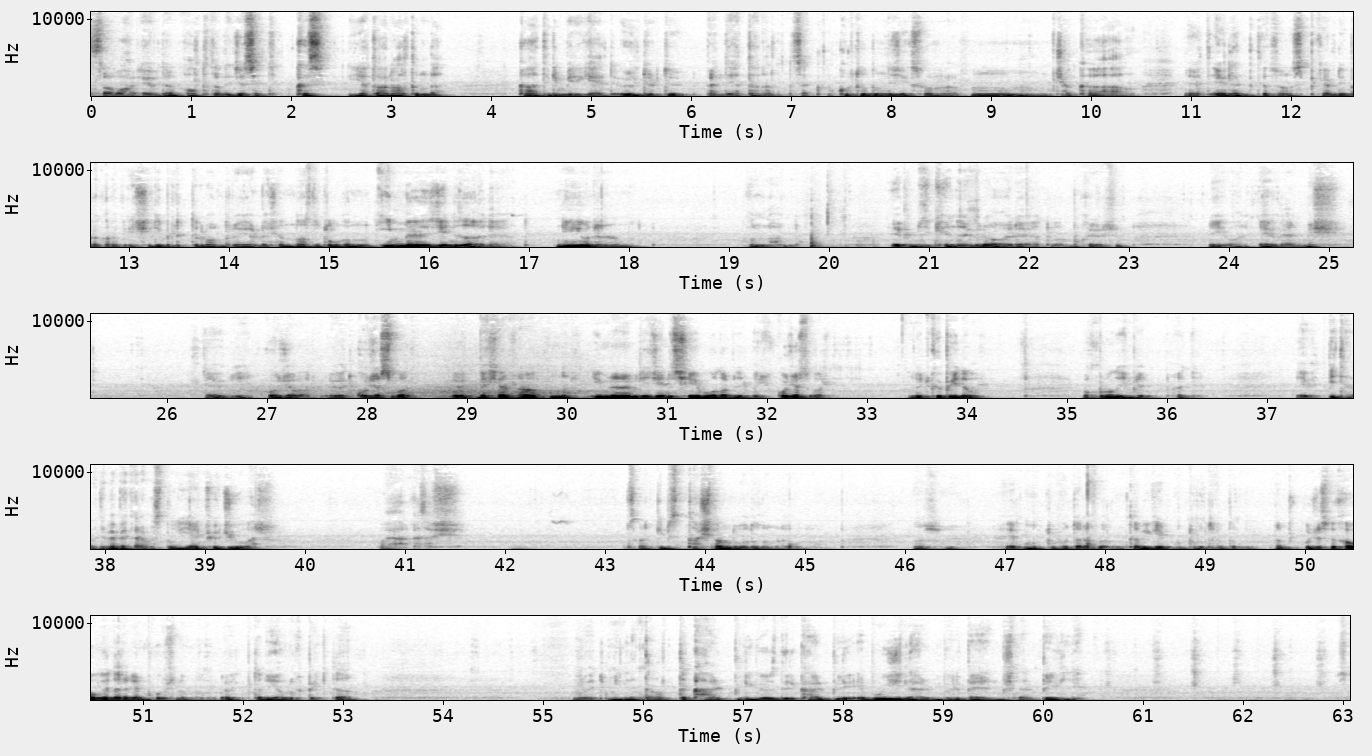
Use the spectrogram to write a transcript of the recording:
Sabah evden altı tane ceset. Kız yatağın altında. Katilin biri geldi öldürdü. Ben de yatağın altında sakladım. Kurtuldum diyecek sonra. Hmm, çakal. Evet evlendikten sonra spikerliği bırakarak eşiyle birlikte Londra'ya yerleşen Nazlı Tolga'nın imreneceğiniz aile hayatı. Niye imreniyorum Allah Allah. Hepimizin kendine göre aile hayatı var. Bakıyorsun. Neyi var? Evlenmiş. Evli. Koca var. Evet kocası var. Evet bekar falan bunlar. İmrenebileceğiniz şey bu olabilir. Belki kocası var. Evet köpeği de var. Bak buna da imrenin. Hadi. Evet bir tane de bebek arabasında uyuyan çocuğu var. Vay arkadaş. Sanki biz taştan doğduk ama. Nasıl? Hep mutlu fotoğraflarını. Tabii ki hep mutlu fotoğraflarını. Tabii kocası da kavga ederken mi koysun Evet bir tane yavru köpek daha. Evet millet altta kalpli gözleri kalpli emojiler böyle beğenmişler belli.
